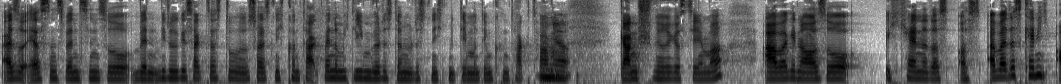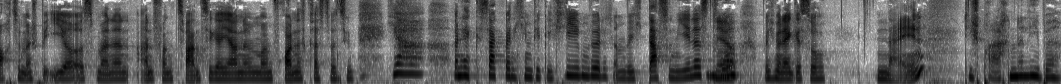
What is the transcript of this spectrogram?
Also erstens, wenn es sind so, wenn, wie du gesagt hast, du sollst nicht Kontakt, wenn du mich lieben würdest, dann würdest du nicht mit dem und dem Kontakt haben. Ja. Ganz schwieriges Thema. Aber genauso, ich kenne das aus, aber das kenne ich auch zum Beispiel eher aus meinen Anfang 20er Jahren in meinem Freundeskreis, wenn sie, ja, und er hat gesagt, wenn ich ihn wirklich lieben würde, dann würde ich das und jenes tun. Ja. Wo ich mir denke so, nein, Die Sprachen der Liebe.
